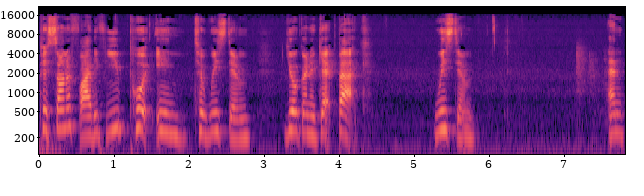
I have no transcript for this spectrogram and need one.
personified, if you put into wisdom, you're going to get back wisdom. And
